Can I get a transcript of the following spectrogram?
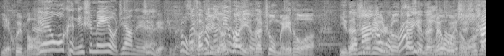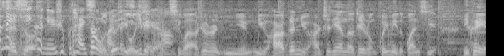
也会包容，因为我肯定身边也有这样的人。这点是蛮。我发现杨畅也在皱眉头啊，你在说这个时候，他也在没有皱眉头啊。他内心肯定是不太喜欢但是。我觉得有一点很奇怪啊，就是你女孩跟女孩之间的这种闺蜜的关系，你可以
